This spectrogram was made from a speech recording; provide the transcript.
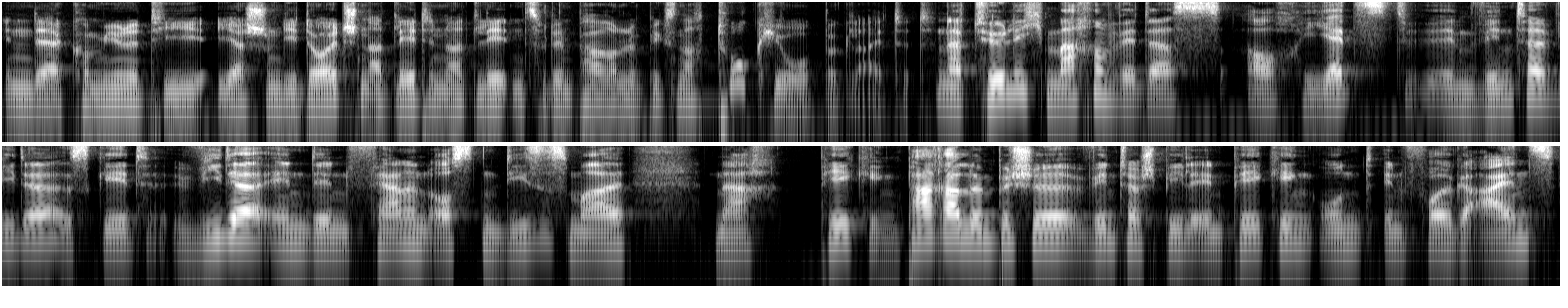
in der Community ja schon die deutschen Athletinnen und Athleten zu den Paralympics nach Tokio begleitet. Natürlich machen wir das auch jetzt im Winter wieder. Es geht wieder in den fernen Osten, dieses Mal nach Peking. Paralympische Winterspiele in Peking und in Folge 1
